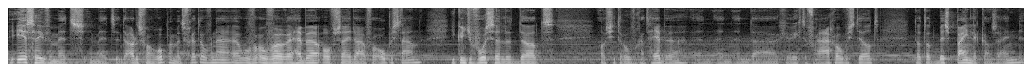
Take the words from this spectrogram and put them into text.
eerst even met, met de ouders van Rob en met Fred over, na, over, over hebben of zij daarvoor openstaan. Je kunt je voorstellen dat als je het erover gaat hebben en, en, en daar gerichte vragen over stelt, dat dat best pijnlijk kan zijn. Uh,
